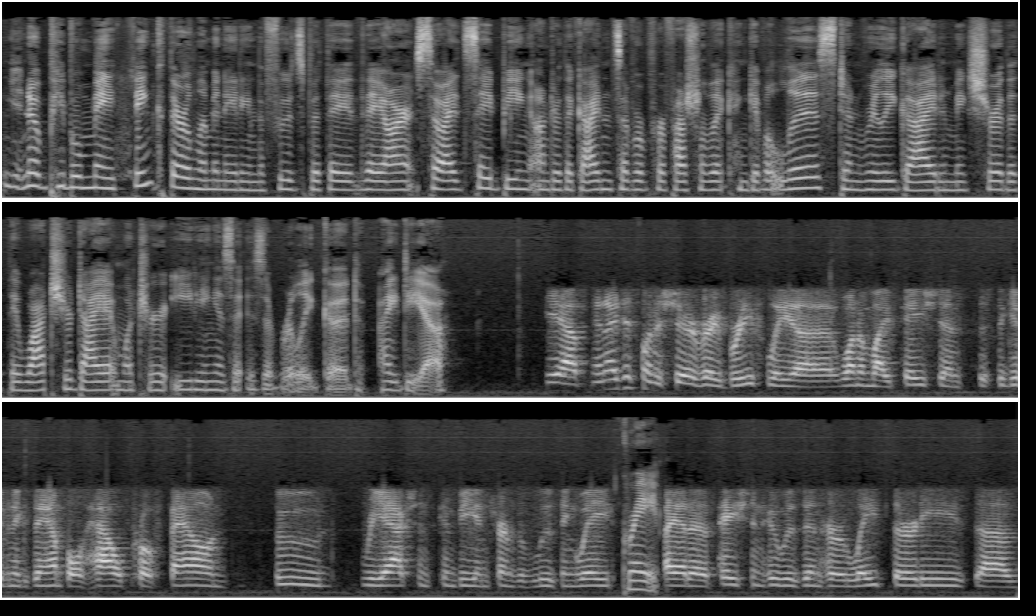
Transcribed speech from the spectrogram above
you know, people may think they're eliminating the foods, but they, they aren't. So I'd say being under the guidance of a professional that can give a list and really guide and make sure that they watch your diet and what you're eating is a, is a really good idea. Yeah, and I just want to share very briefly uh, one of my patients, just to give an example of how profound food reactions can be in terms of losing weight. Great. I had a patient who was in her late 30s, uh,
